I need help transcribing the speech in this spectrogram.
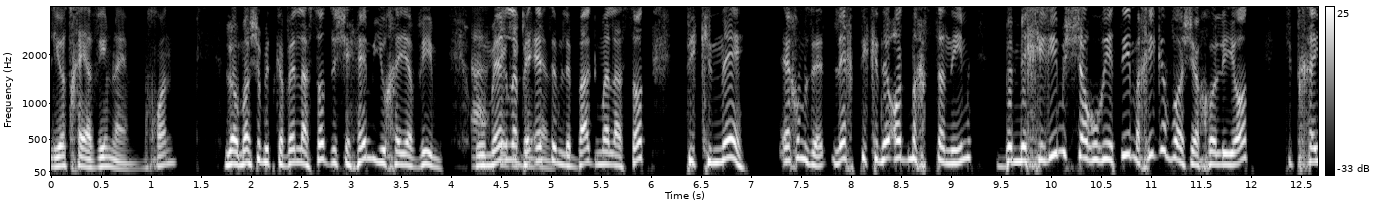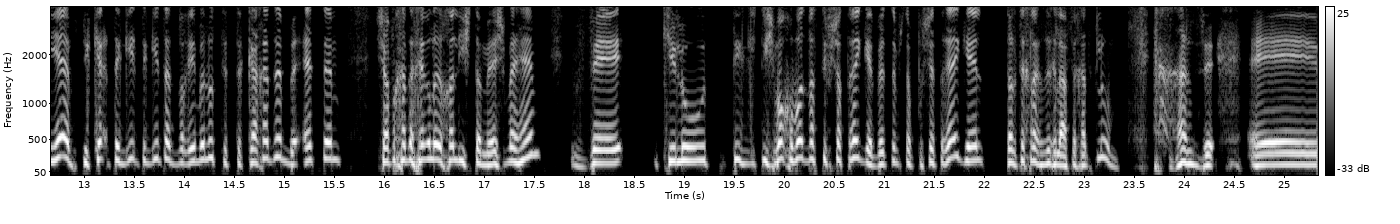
להיות חייבים להם נכון? לא, מה שהוא מתכוון לעשות זה שהם יהיו חייבים. 아, הוא אומר כן, לה כן, בעצם כן. לבאג מה לעשות, תקנה, איך אומרים זה, לך תקנה עוד מחסנים במחירים שערורייתיים הכי גבוה שיכול להיות, תתחייב, תק, תגיד, תגיד את הדברים האלו, תקח את זה בעצם, שאף אחד אחר לא יוכל להשתמש בהם, וכאילו תשבור חובות ואז תפשוט רגל, בעצם כשאתה פושט רגל, אתה לא צריך להחזיר לאף אחד כלום. אז, אה,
